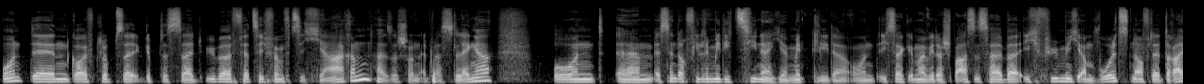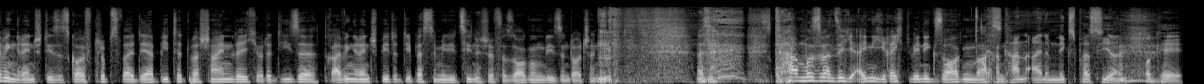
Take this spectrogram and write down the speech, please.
Und den Golfclub gibt es seit über 40, 50 Jahren, also schon etwas länger. Und ähm, es sind auch viele Mediziner hier Mitglieder. Und ich sage immer wieder spaßeshalber, ich fühle mich am wohlsten auf der Driving Range dieses Golfclubs, weil der bietet wahrscheinlich, oder diese Driving Range bietet die beste medizinische Versorgung, die es in Deutschland gibt. Also da muss man sich eigentlich recht wenig Sorgen Es machen. kann einem nichts passieren. Okay,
